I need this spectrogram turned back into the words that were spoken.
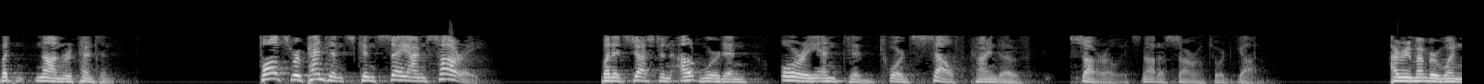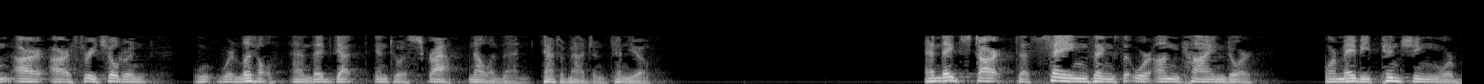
but non-repentant. False repentance can say, I'm sorry, but it's just an outward and oriented towards self kind of sorrow. It's not a sorrow toward God. I remember when our, our three children were little and they'd get into a scrap now and then. Can't imagine, can you? And they'd start uh, saying things that were unkind or, or maybe pinching or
